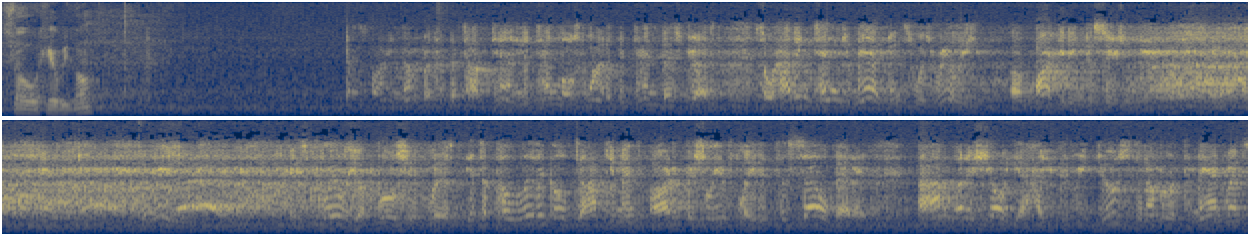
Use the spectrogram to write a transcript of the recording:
So here we go. the top 10, the 10 most wanted, the 10 best dressed. So having 10 commandments was really a marketing decision. to me, it's clearly a bullshit list. It's a political document artificially inflated to sell better. I'm going to show you how you could reduce the number of commandments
